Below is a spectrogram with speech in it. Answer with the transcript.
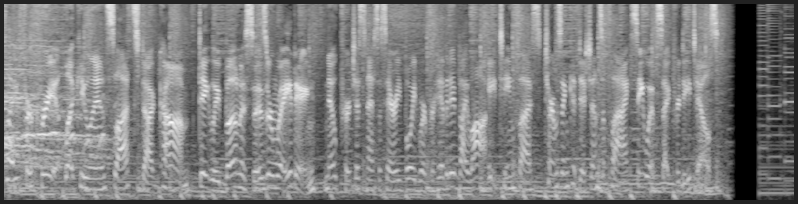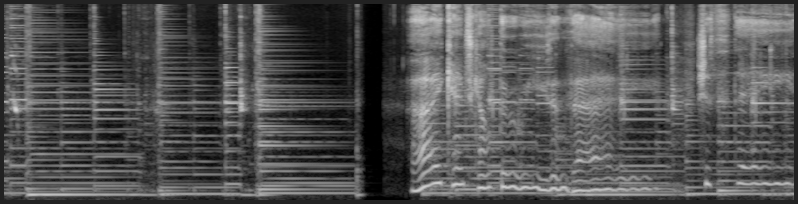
Play for free at LuckyLandSlots.com. Daily bonuses are waiting. No purchase necessary. Void where prohibited by law. 18 plus. Terms and conditions apply. See website for details. I can't count the reasons I should stay.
